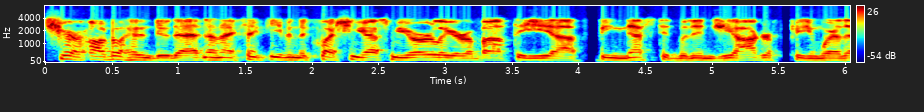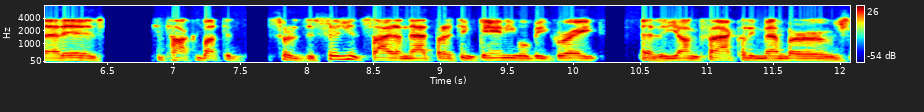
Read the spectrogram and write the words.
Sure, I'll go ahead and do that. And I think even the question you asked me earlier about the uh, being nested within geography and where that is, can talk about the sort of decision side on that. But I think Danny will be great as a young faculty member who's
